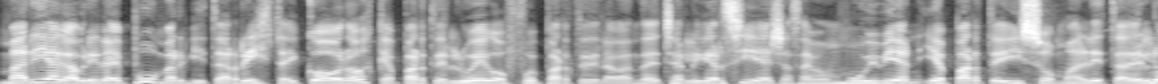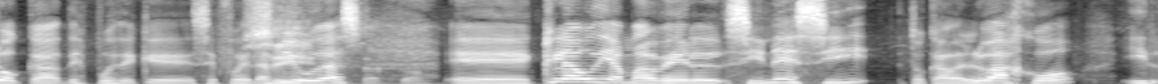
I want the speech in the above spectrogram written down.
María Gabriela de Pumer, guitarrista y coros, que aparte luego fue parte de la banda de Charlie García, ya sabemos muy bien, y aparte hizo Maleta de Loca después de que se fue de las Sí, viudas. Exacto. Eh, Claudia Mabel Sinesi tocaba el bajo y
